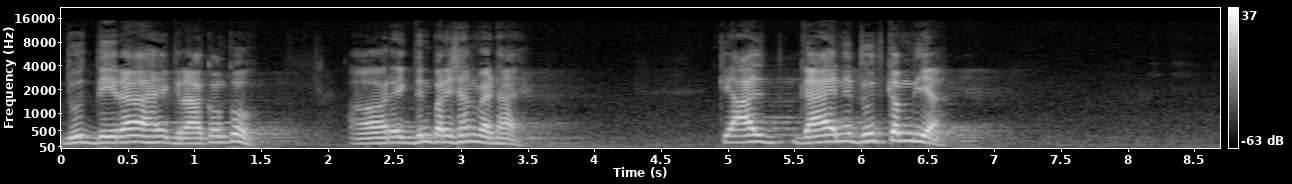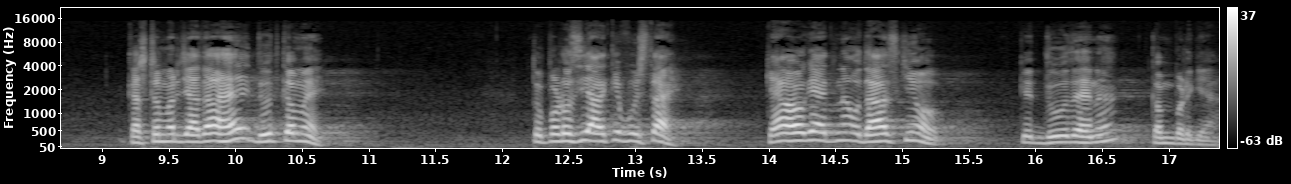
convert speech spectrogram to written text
दूध दे रहा है ग्राहकों को और एक दिन परेशान बैठा है। कि आज गाय ने दूध कम दिया। कस्टमर ज़्यादा है, दूध कम है। तो पड़ोसी आके पूछता है, क्या हो गया? इतना उदास क्यों कि दूध है ना, कम पड़ गया।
